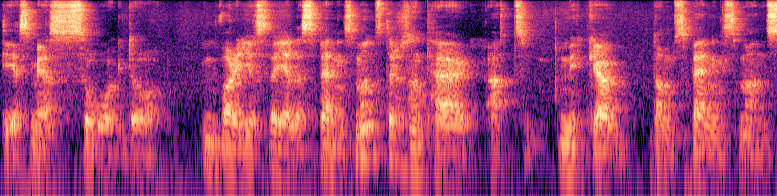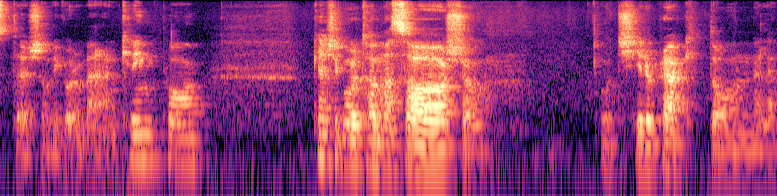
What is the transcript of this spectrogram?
det som jag såg då var det just vad gäller spänningsmönster och sånt här, att mycket av de spänningsmönster som vi går och bär omkring på kanske går och tar massage och åt kiropraktorn eller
